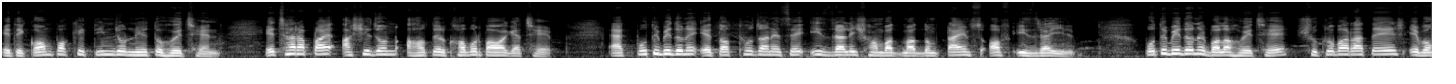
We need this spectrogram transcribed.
এতে কমপক্ষে তিনজন নিহত হয়েছেন। এছাড়া প্রায় আশি জন আহতের খবর পাওয়া গেছে। এক প্রতিবেদনে এ তথ্য জানিয়েছে ইসরায়েলি সংবাদ মাধ্যম টাইমস অফ ইসরায়েল প্রতিবেদনে বলা হয়েছে, শুক্রবার রাতে এবং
